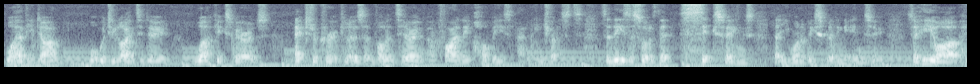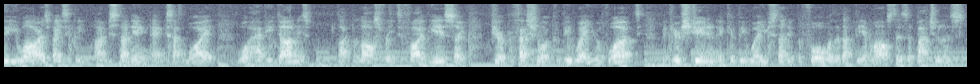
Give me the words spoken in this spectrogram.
What have you done? What would you like to do? Work experience, extracurriculars and volunteering, and finally hobbies and interests. So these are sort of the six things that you want to be splitting it into. So here you are, who you are is basically I'm studying X at Y. What have you done is like the last three to five years. So if you're a professional, it could be where you have worked. If you're a student, it could be where you studied before, whether that be a master's, a bachelor's,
